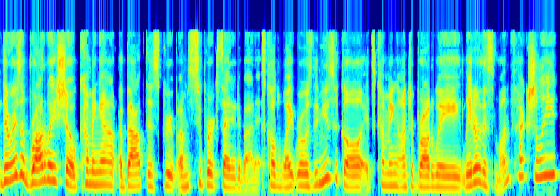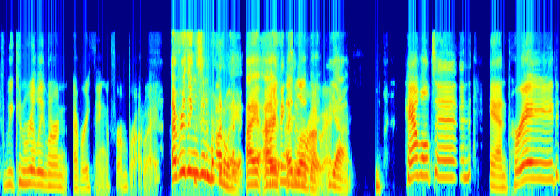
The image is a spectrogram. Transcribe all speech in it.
there is a Broadway show coming out about this group. I'm super excited about it. It's called White Rose the Musical. It's coming onto Broadway later this month, actually. We can really learn everything from Broadway. Everything's in Broadway. I I, I love Broadway. it. Yeah. Hamilton and Parade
